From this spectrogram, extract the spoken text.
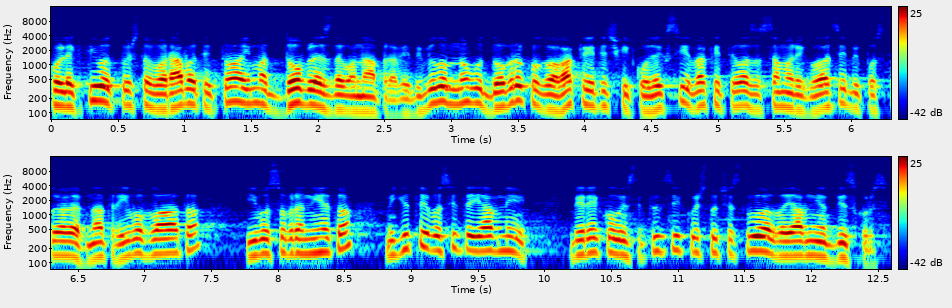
колективот кој што го работи тоа има доблез да го направи. Би било многу добро кога вакви етички кодекси и вакви тела за саморегулација би постоеле внатре и во владата, и во собранието, меѓутоа и во сите јавни би рекол институции кои што учествуваат во јавниот дискурс.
